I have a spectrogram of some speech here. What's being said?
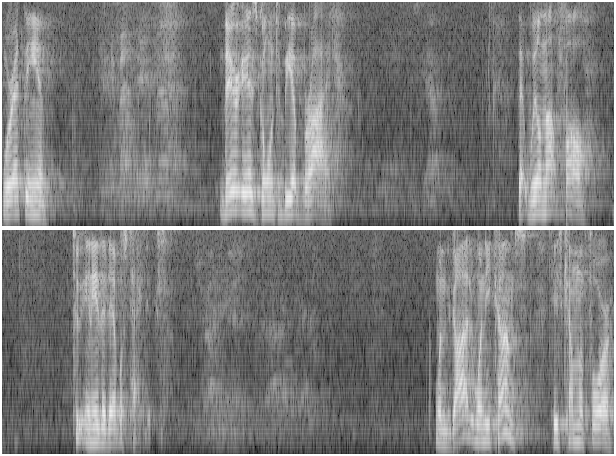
We're at the end. There is going to be a bride that will not fall to any of the devil's tactics. When God, when He comes, He's coming for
